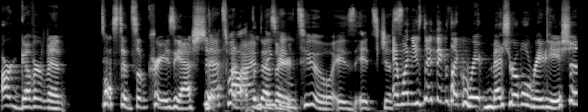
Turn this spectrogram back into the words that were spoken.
our government tested some crazy ass shit. That's what I'm thinking too. Is it's just And when you say things like ra- measurable radiation,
